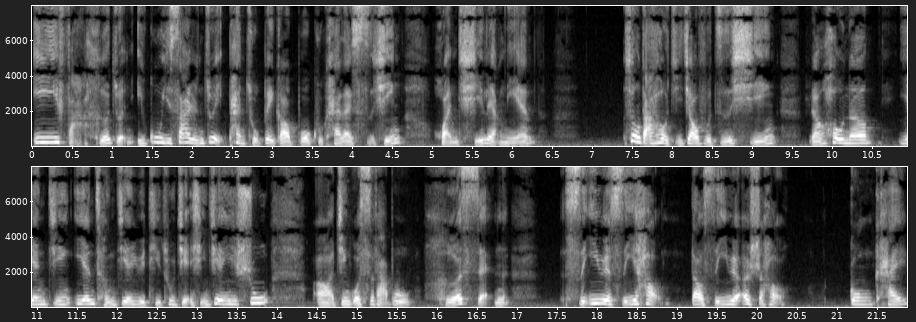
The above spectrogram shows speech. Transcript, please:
依法核准，以故意杀人罪判处被告博古开来死刑，缓期两年，送达后即交付执行。然后呢，燕京燕城监狱提出减刑建议书，啊，经过司法部核审，十一月十一号到十一月二十号公开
